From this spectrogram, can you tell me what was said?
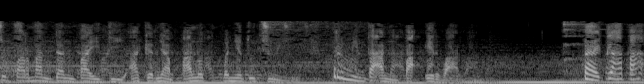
Suparman dan Paidi akhirnya panut menyetujui permintaan Pak Irwan. Baiklah Pak,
